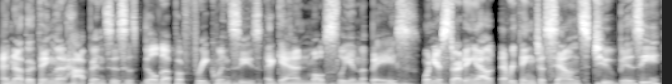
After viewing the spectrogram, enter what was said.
Another thing that happens is this buildup of frequencies, again, mostly in the bass. When you're starting out, everything just sounds too busy,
